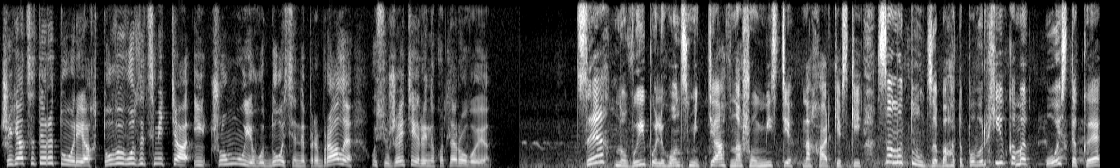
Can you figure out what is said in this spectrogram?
Чия це територія, хто вивозить сміття і чому його досі не прибрали у сюжеті Ірини Котлярової. Це новий полігон сміття в нашому місті на Харківській. Саме тут, за багатоповерхівками, ось таке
